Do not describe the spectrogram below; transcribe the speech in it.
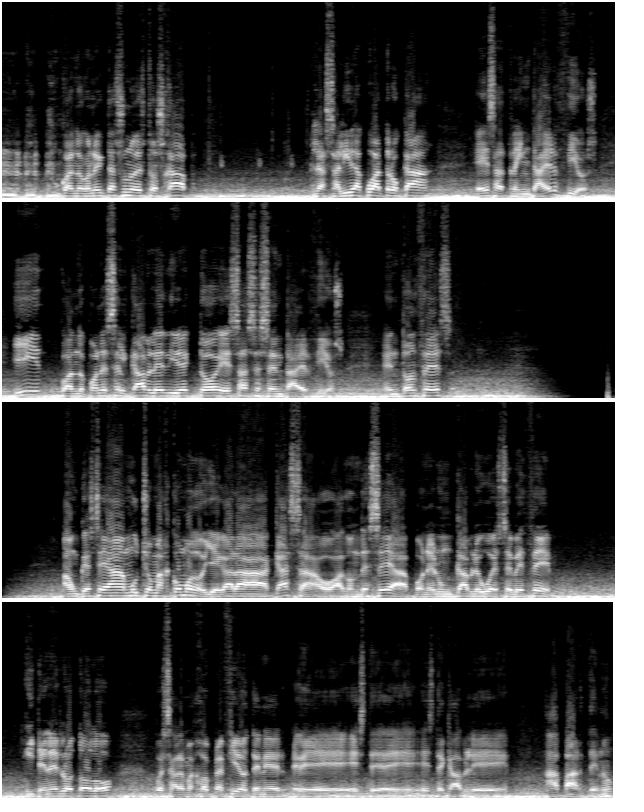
cuando conectas uno de estos hubs, la salida 4K es a 30 Hz y cuando pones el cable directo es a 60 Hz. Entonces, aunque sea mucho más cómodo llegar a casa o a donde sea, poner un cable USB-C y tenerlo todo, pues a lo mejor prefiero tener eh, este, este cable aparte, ¿no?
